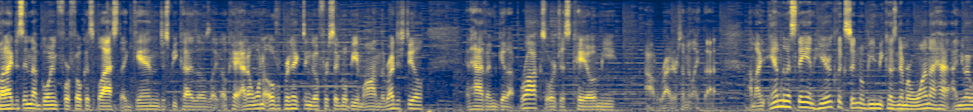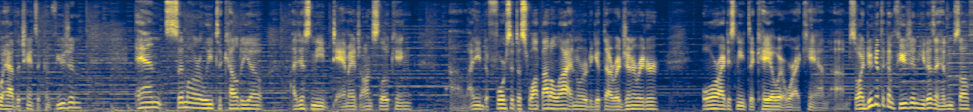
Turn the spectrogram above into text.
But I just ended up going for Focus Blast again just because I was like, okay, I don't want to overpredict and go for Signal Beam on the Registeel and have him get up rocks or just KO me outright or something like that. Um, I am going to stay in here and click Signal Beam because number one, I, had I knew I would have the chance of confusion. And similarly to Keldeo, I just need damage on Slowking. Um, I need to force it to swap out a lot in order to get that regenerator, or I just need to KO it where I can. Um, so I do get the confusion. He doesn't hit himself.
